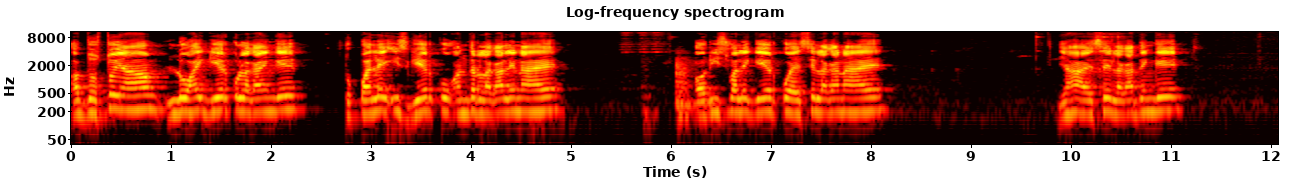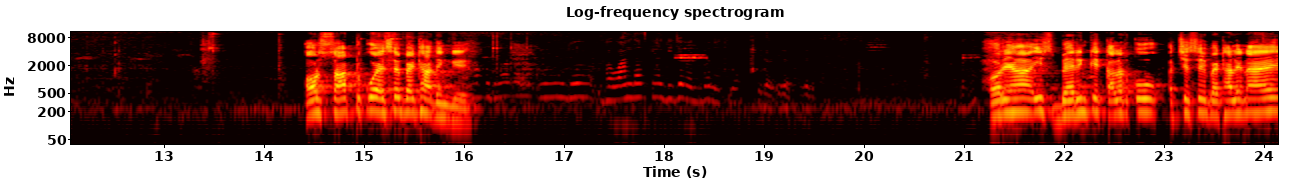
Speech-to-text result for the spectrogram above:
अब दोस्तों, यहाँ हम लो हाई गियर को लगाएँगे। तो पहले इस गियर को अंदर लगा लेना है और इस वाले गियर को ऐसे लगाना है। यहाँ ऐसे लगा देंगे और साफ्ट को ऐसे बैठा देंगे। और यहाँ इस बैरिंग के कलर को अच्छे से बैठा लेना है।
